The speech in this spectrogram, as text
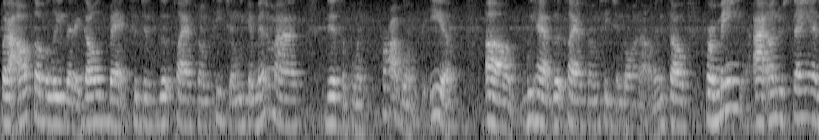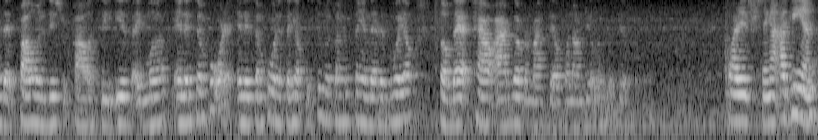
But I also believe that it goes back to just good classroom teaching. We can minimize discipline problems if uh, we have good classroom teaching going on. And so for me, I understand that following district policy is a must and it's important. And it's important to help the students understand that as well. So that's how I govern myself when I'm dealing with discipline. Quite interesting. Again,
